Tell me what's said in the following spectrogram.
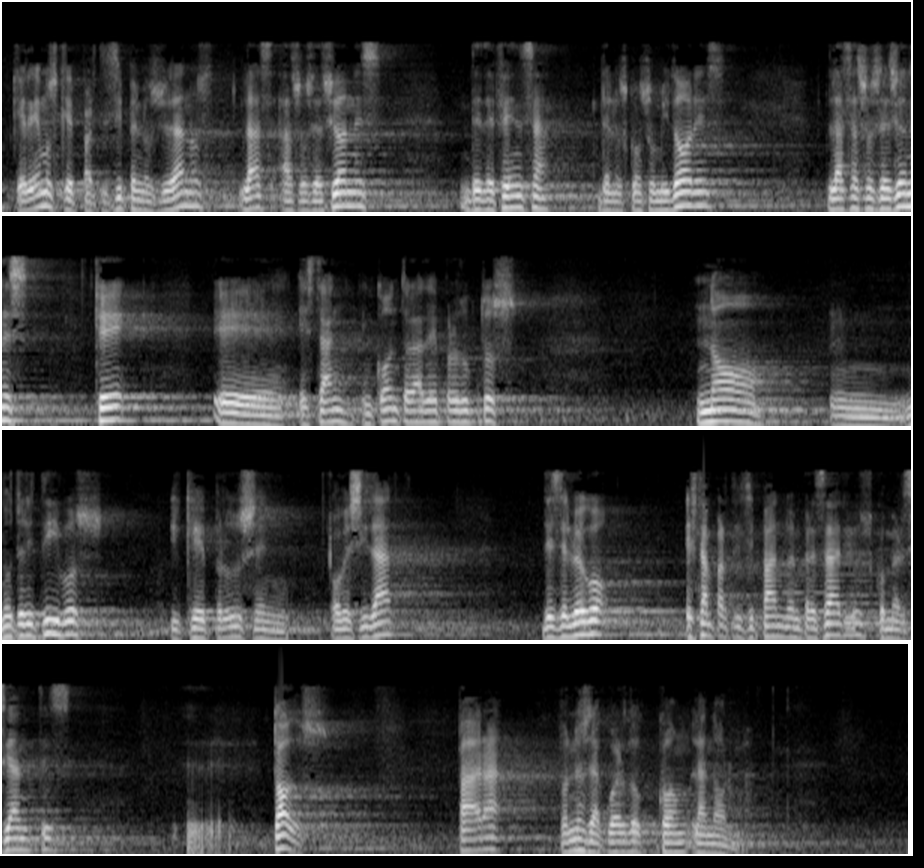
Queremos que participen los ciudadanos, las asociaciones de defensa de los consumidores, las asociaciones que eh, están en contra de productos no mm, nutritivos y que producen obesidad desde luego están participando empresarios, comerciantes, eh, todos, para ponernos de acuerdo con la norma.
